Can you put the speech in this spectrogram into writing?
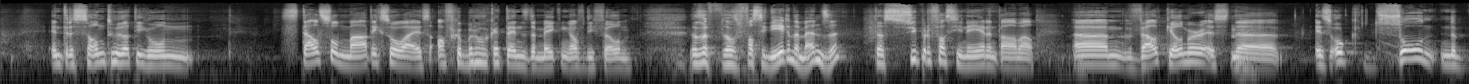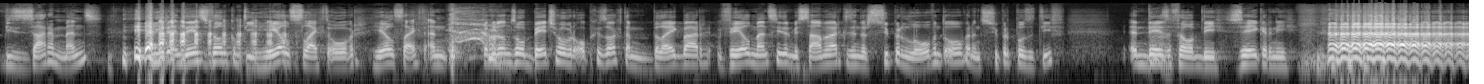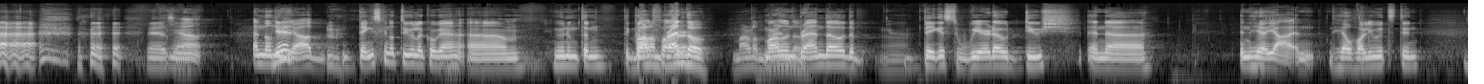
interessant hoe dat die gewoon stelselmatig zo wat is afgebroken tijdens de making of die film. dat, is een, dat is een fascinerende mens, hè? Dat is super fascinerend allemaal. Ehm, Val Kilmer is, de, is ook zo'n bizarre mens. Hier in deze film komt hij heel slecht over. Heel slecht. En ik heb er dan zo een beetje over opgezocht. En blijkbaar, veel mensen die ermee samenwerken zijn er super lovend over en super positief. In deze film niet. Zeker niet. nee, dat is. Ja. En dan, Ja. ja, Dingske natuurlijk ook. Hè. Ehm, hoe noemt hem? The Marlon Godfather. Brando. Marlon, Marlon Brando. De biggest weirdo douche in, eh, in, heel, ja, in heel Hollywood toen.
